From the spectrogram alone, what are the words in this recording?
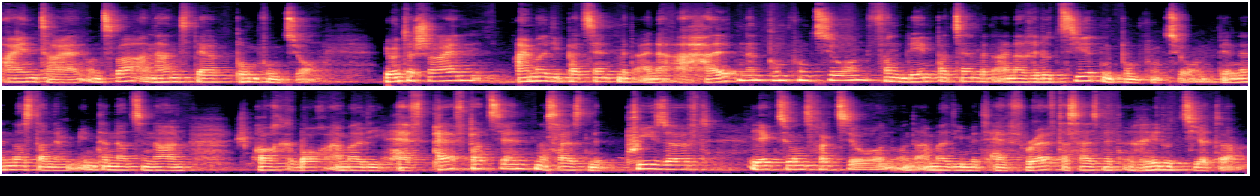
einteilen und zwar anhand der Pumpfunktion. Wir unterscheiden einmal die Patienten mit einer erhaltenen Pumpfunktion von den Patienten mit einer reduzierten Pumpfunktion. Wir nennen das dann im internationalen Sprachgebrauch einmal die HFpEF-Patienten, das heißt mit Preserved Ejektionsfraktion und einmal die mit HFrEF, das heißt mit reduzierter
